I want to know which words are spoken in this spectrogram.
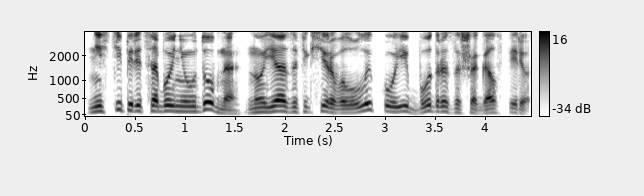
Нести перед собой неудобно, но я зафиксировал улыбку и бодро зашагал вперед.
